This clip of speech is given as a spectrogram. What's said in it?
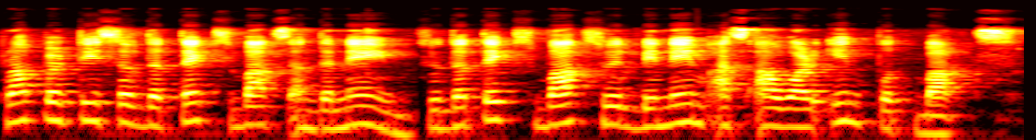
properties of the text box and the name. So the text box will be named as our input box.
